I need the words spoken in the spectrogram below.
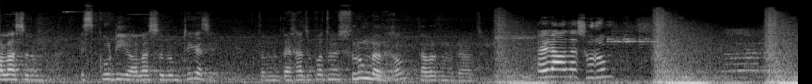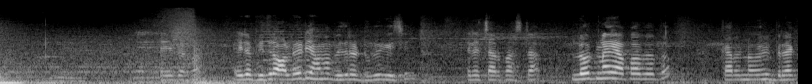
Ola showroom scooty Ola showroom ঠিক আছে? তোমরা দেখাচ্ছ প্রথমে শোরুমটা দেখাও তারপরে তোমরা দেখাচ্ছ এইটা আমাদের শোরুম এই দেখো এইটা ভিতরে অলরেডি আমার ভিতরে ঢুকে গেছে। এটা চার পাঁচটা। লোক নাই আপাতত কারণ ওই ব্রেক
